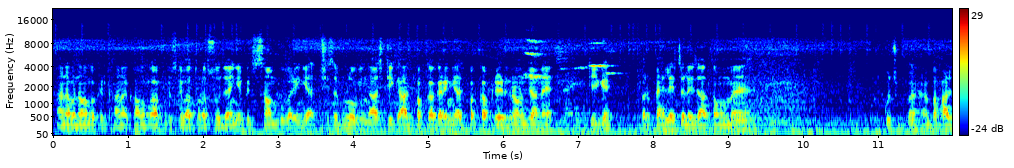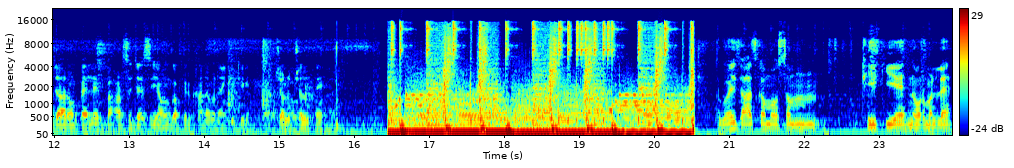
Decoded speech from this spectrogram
खाना बनाऊँगा, फिर खाना खाऊँगा, फिर उसके बाद थोड़ा सो जाएँगे, फिर शाम को करेंगे अच्छे से ब्लॉगिंग आज, ठीक है? आज पक्का करेंगे, आज पक्का परेड ग्राउंड जाना है, ठीक है? पर पहले चले जाता हूँ मैं, कुछ बाहर जा रहा हूँ पहले, बाहर से जैसे ही आऊँगा, फिर खाना बनाएँगे, ठीक है? चलो चलते हैं। गाइज़ आज का मौसम ठीक ही है नॉर्मल है।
